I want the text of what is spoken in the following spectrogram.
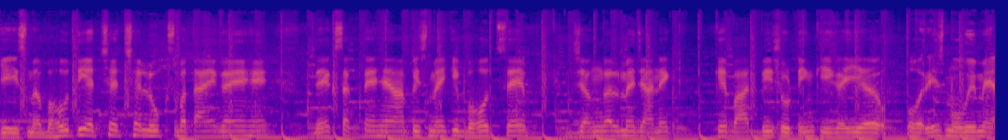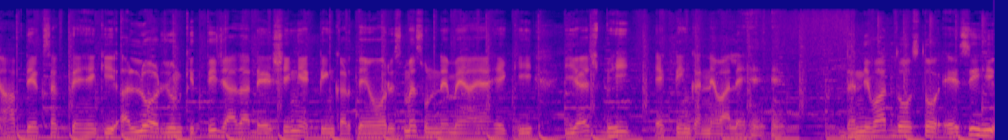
कि इसमें बहुत ही अच्छे अच्छे लुक्स बताए गए हैं। देख सकते हैं आप इसमें कि बहुत से जंगल में जाने के बाद भी शूटिंग की गई है और इस मूवी में आप देख सकते हैं कि अल्लू अर्जुन कितनी ज़्यादा डैशिंग एक्टिंग करते हैं और इसमें सुनने में आया है कि यश भी एक्टिंग करने वाले हैं धन्यवाद दोस्तों, ऐसी ही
